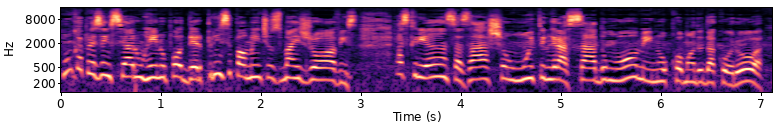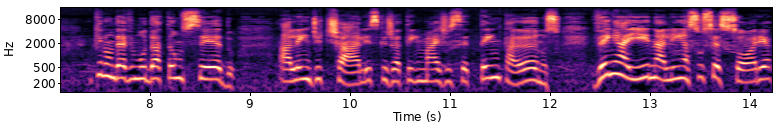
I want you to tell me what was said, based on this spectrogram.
nunca presenciaram um rei no poder, principalmente os mais jovens. As crianças acham muito engraçado um homem no comando da coroa, o que não deve mudar tão cedo. Além de Charles, que já tem mais de 70 anos, vem aí na linha sucessória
